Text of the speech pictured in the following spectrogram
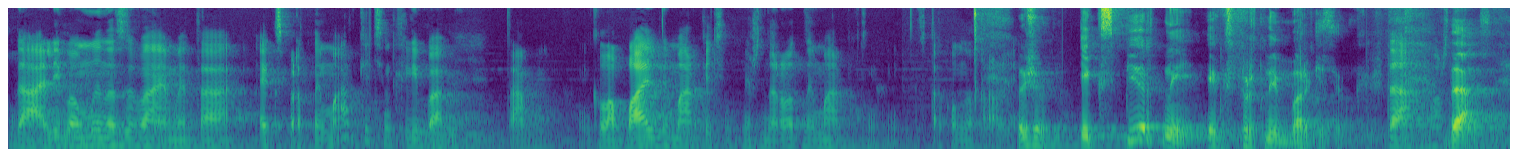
да, либо мы называем это экспортный маркетинг, либо там глобальный маркетинг, международный маркетинг в таком направлении. В общем, экспертный экспортный маркетинг. Да, можно да. Сказать.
